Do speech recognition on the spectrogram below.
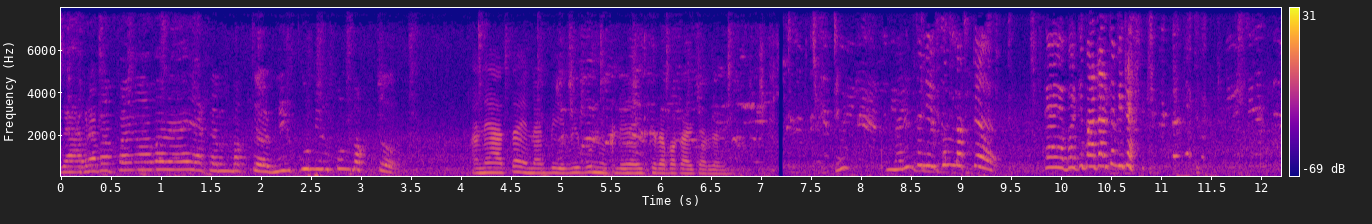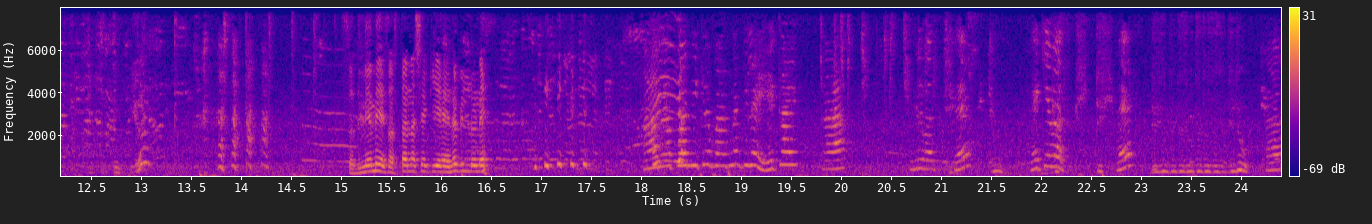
जाबरा बाप्पा याकडून बघतो. निरकून निरकून बघतो. आणि आता आहे ना बेबी पण उठली नाही इकडे बघा काय चालू आहे. सदमे में सस्ता नशा किया है ना बिल्लू ने हा, या काय काय? हे? हा?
